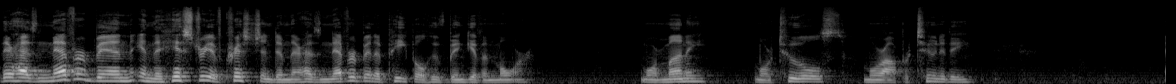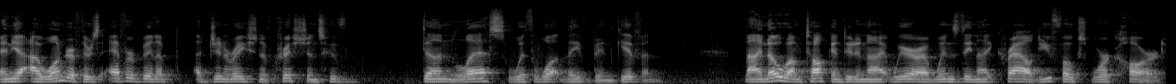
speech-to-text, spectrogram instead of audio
There has never been, in the history of Christendom, there has never been a people who've been given more. More money, more tools, more opportunity. And yet, I wonder if there's ever been a, a generation of Christians who've done less with what they've been given. Now, I know who I'm talking to tonight. We are a Wednesday night crowd. You folks work hard.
